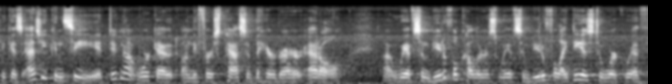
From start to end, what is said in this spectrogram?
because as you can see, it did not work out on the first pass of the hairdryer at all. Uh, we have some beautiful colors, we have some beautiful ideas to work with,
